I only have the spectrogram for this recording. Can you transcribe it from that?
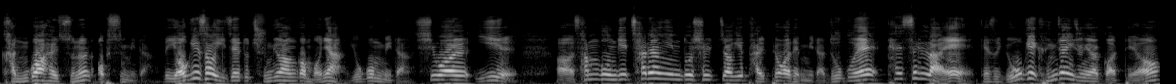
간과할 수는 없습니다. 근데 여기서 이제도 중요한 건 뭐냐? 요겁니다. 10월 2일 어, 3분기 차량 인도 실적이 발표가 됩니다. 누구의 테슬라의 그래서 요게 굉장히 중요할 것 같아요.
